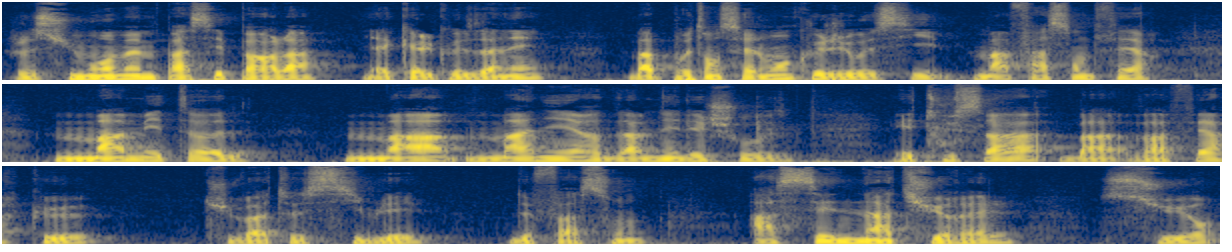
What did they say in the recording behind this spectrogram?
je suis moi-même passé par là il y a quelques années, bah potentiellement que j'ai aussi ma façon de faire, ma méthode, ma manière d'amener les choses. Et tout ça bah, va faire que tu vas te cibler de façon assez naturel sur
